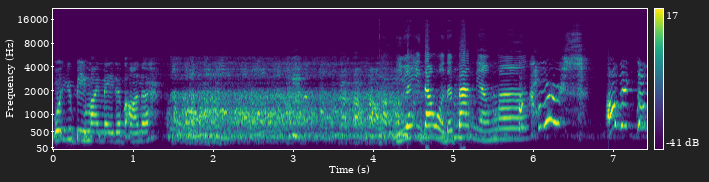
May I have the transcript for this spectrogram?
Will you be my maid of honor? 你愿意当我的伴娘吗 Of course! Oh, that's so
